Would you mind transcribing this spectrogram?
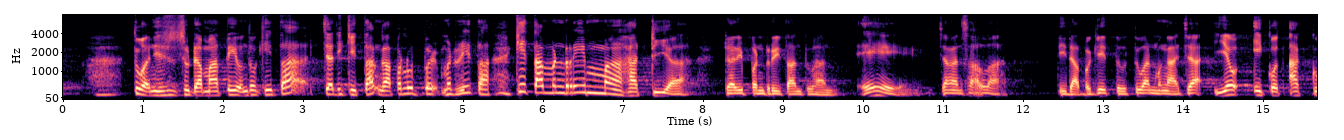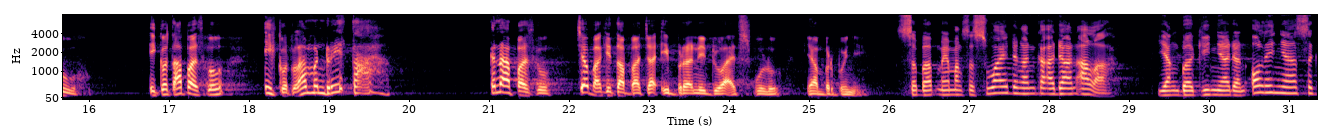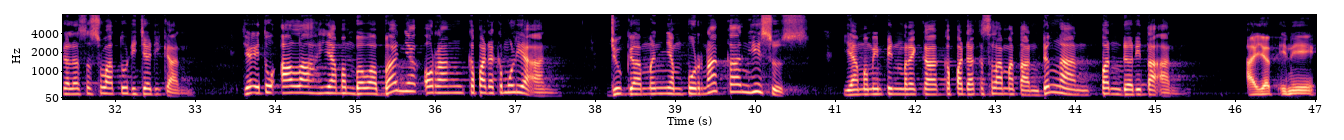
Tuhan Yesus sudah mati untuk kita, jadi kita nggak perlu menderita. Kita menerima hadiah dari penderitaan Tuhan. Eh, jangan salah. Tidak begitu. Tuhan mengajak, yuk ikut aku. Ikut apa, Sku? Ikutlah menderita. Kenapa, Sku? Coba kita baca Ibrani 2 ayat 10 yang berbunyi. Sebab memang sesuai dengan keadaan Allah, yang baginya dan olehnya segala sesuatu dijadikan, yaitu Allah yang membawa banyak orang kepada kemuliaan, juga menyempurnakan Yesus yang memimpin mereka kepada keselamatan dengan penderitaan. Ayat ini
